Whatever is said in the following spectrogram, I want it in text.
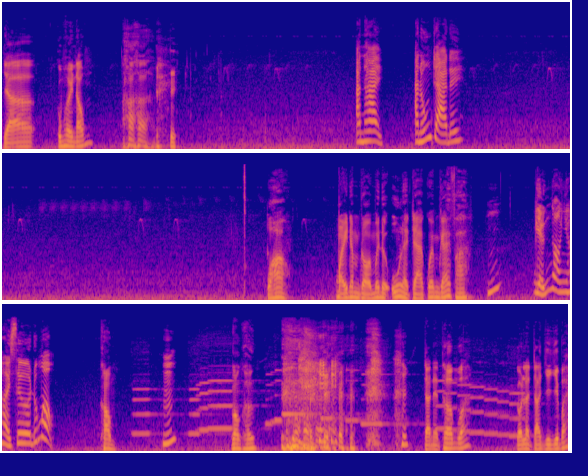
Dạ cũng hơi nóng. Anh hai Anh uống trà đi. Wow 7 năm rồi mới được uống lại trà của em gái pha. Vẫn ngon như hồi xưa đúng không? Không. Hử? Ngon hơn. Trà này thơm quá. Gọi là trà gì vậy bác?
